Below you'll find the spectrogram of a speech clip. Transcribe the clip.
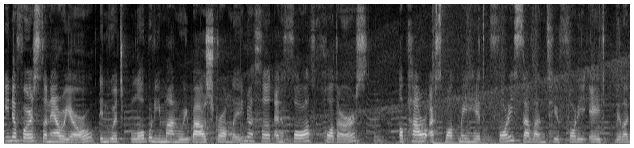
In the first scenario, in which global demand rebounds strongly in the third and fourth quarters, apparel export may hit 47 to 48 billion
